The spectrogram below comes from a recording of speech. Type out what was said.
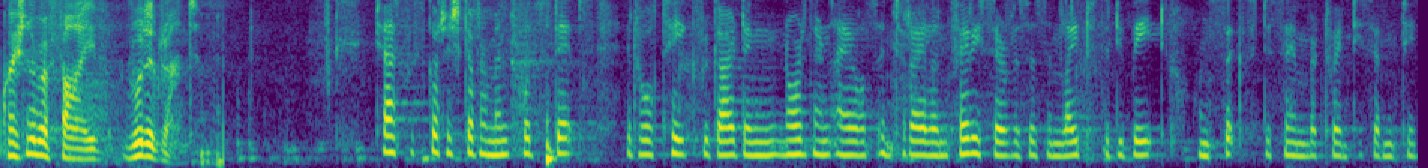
Question number five, Rhoda Grant to ask the Scottish Government what steps it will take regarding Northern Isles inter-island ferry services in light of the debate on 6th December 2017.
